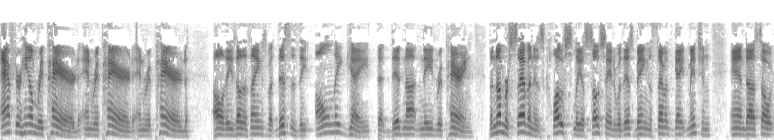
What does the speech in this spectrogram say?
after him repaired and repaired and repaired all of these other things, but this is the only gate that did not need repairing. The number seven is closely associated with this, being the seventh gate mentioned, and uh, so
